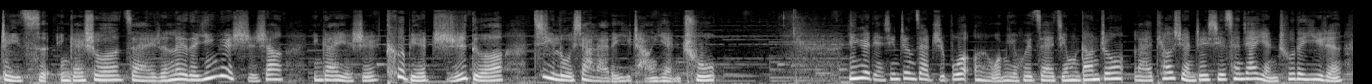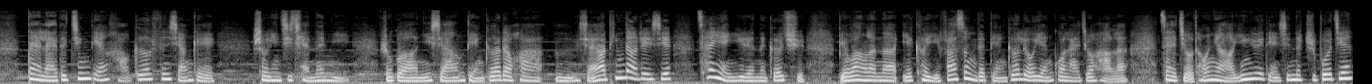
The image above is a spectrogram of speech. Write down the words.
这一次应该说，在人类的音乐史上，应该也是特别值得记录下来的一场演出。音乐点心正在直播，嗯，我们也会在节目当中来挑选这些参加演出的艺人带来的经典好歌，分享给收音机前的你。如果你想点歌的话，嗯，想要听到这些参演艺人的歌曲，别忘了呢，也可以发送你的点歌留言过来就好了，在九头鸟音乐点心的直播间，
